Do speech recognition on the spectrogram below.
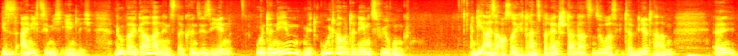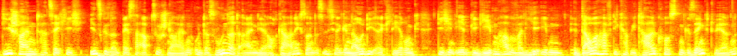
ist es eigentlich ziemlich ähnlich. Nur bei Governance, da können Sie sehen, Unternehmen mit guter Unternehmensführung, die also auch solche Transparenzstandards und sowas etabliert haben, äh, die scheinen tatsächlich insgesamt besser abzuschneiden. Und das wundert einen ja auch gar nicht, sondern das ist ja genau die Erklärung, die ich Ihnen eben gegeben habe, weil hier eben dauerhaft die Kapitalkosten gesenkt werden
